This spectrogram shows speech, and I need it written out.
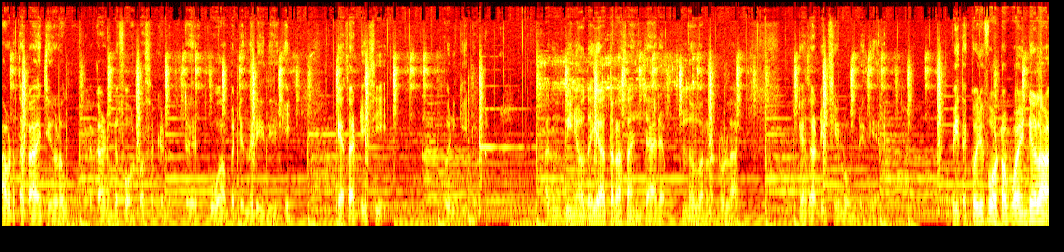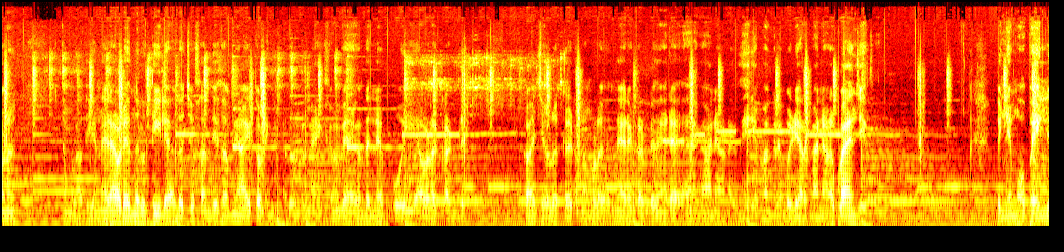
അവിടുത്തെ കാഴ്ചകളും കണ്ട് ഫോട്ടോസൊക്കെ എടുത്തിട്ട് പോകാൻ പറ്റുന്ന രീതിയിലേക്ക് K S R T C ഒരുക്കിയിട്ടുണ്ട്. അത് വിനോദയാത്രാ സഞ്ചാരം എന്ന് പറഞ്ഞിട്ടുള്ള കെ എസ് ആർ ടി സികളും ഉണ്ട് ഇതിന് അപ്പോൾ ഇതൊക്കെ ഒരു ഫോട്ടോ പോയിന്റുകളാണ് നമ്മൾ അധികം നേരം അവിടെ നിർത്തിയില്ല. എന്താ വെച്ചാൽ സന്ധ്യാസമയം ആയി തുടങ്ങി. അതുകൊണ്ട് മാക്സിമം വേഗം തന്നെ പോയി അവിടെ കണ്ട് കാഴ്ചകളൊക്കെ നമ്മൾ നേരെ കണ്ട് നേരെ ഇറങ്ങാനാണ്. നേര്യമംഗലം വഴി ഇറങ്ങാനാണ് പ്ലാൻ ചെയ്തത്. പിന്നെ മൊബൈലിൽ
